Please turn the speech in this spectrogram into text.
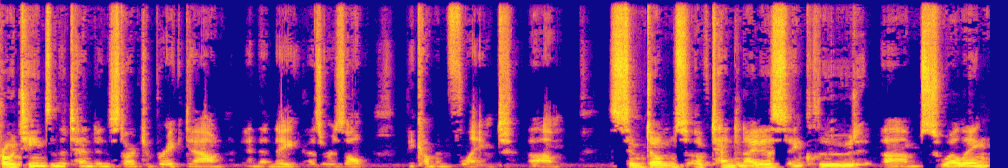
proteins in the tendons start to break down, and then they, as a result, become inflamed. Um, symptoms of tendonitis include um, swelling,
